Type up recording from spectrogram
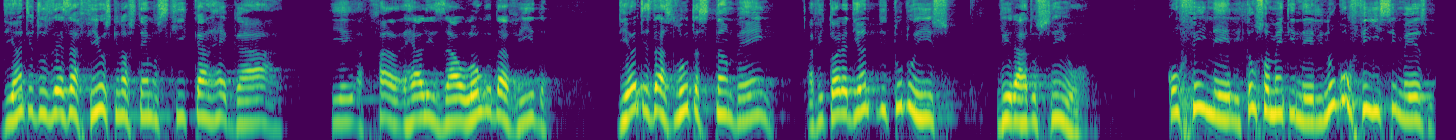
diante dos desafios que nós temos que carregar, que realizar ao longo da vida, diante das lutas também, a vitória diante de tudo isso virá do Senhor. Confie nele, tão somente nele, não confie em si mesmo.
